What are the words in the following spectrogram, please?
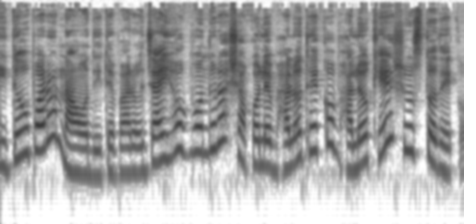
দিতেও পারো, নাও দিতে পারো। যাই হোক বন্ধুরা, সকলে ভালো থেকো, ভালো খেয়ে সুস্থ থেকো।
